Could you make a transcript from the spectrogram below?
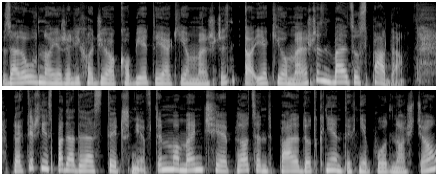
zarówno jeżeli chodzi o kobiety, jak i o mężczyzn, jak i o mężczyzn, bardzo spada. Praktycznie spada drastycznie. W tym momencie procent par dotkniętych niepłodnością,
